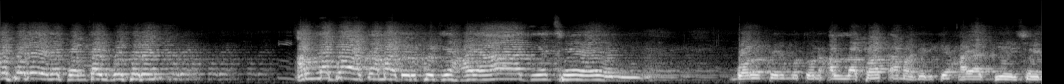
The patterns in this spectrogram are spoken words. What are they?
বছরে, না পঞ্চাশ বছরে আল্লাহ পাক আমাদেরকে যে হায়াত দিয়েছেন, বরফের মতন আল্লাহ পাক আমাদেরকে হায়াত দিয়েছেন।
